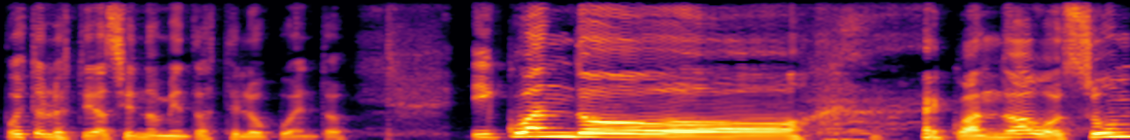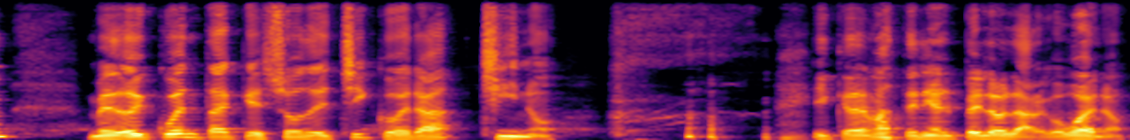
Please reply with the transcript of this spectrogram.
pues lo estoy haciendo mientras te lo cuento. Y cuando, cuando hago zoom, me doy cuenta que yo de chico era chino. Y que además tenía el pelo largo. Bueno,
